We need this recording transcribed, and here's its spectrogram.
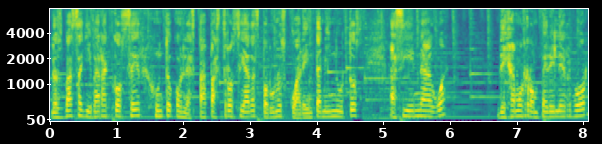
los vas a llevar a cocer junto con las papas troceadas por unos 40 minutos, así en agua. Dejamos romper el hervor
